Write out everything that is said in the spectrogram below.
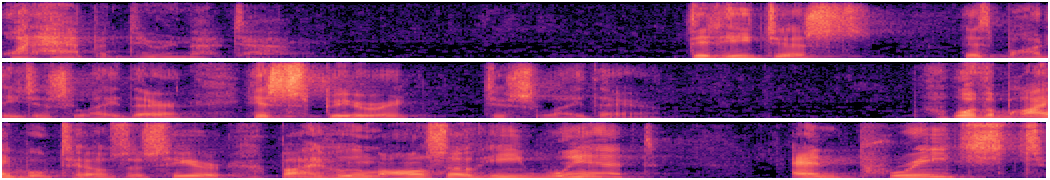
What happened during that time? Did he just, his body just lay there? His spirit just lay there? Well, the Bible tells us here, by whom also he went and preached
